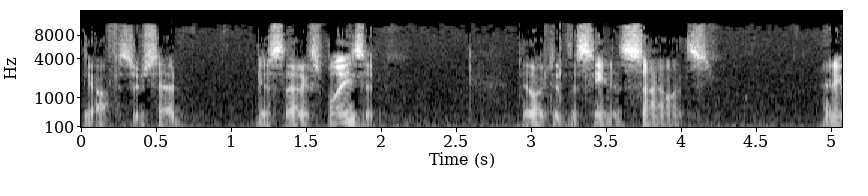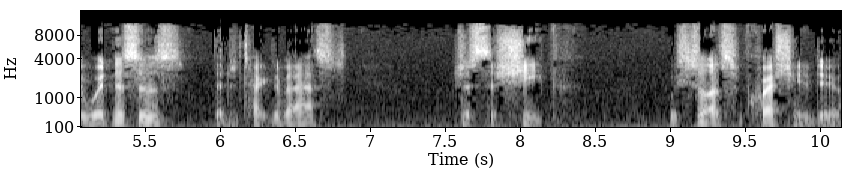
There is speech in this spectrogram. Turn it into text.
the officer said. Guess that explains it. They looked at the scene in silence. Any witnesses? The detective asked. Just the sheep. We still have some questioning to do.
